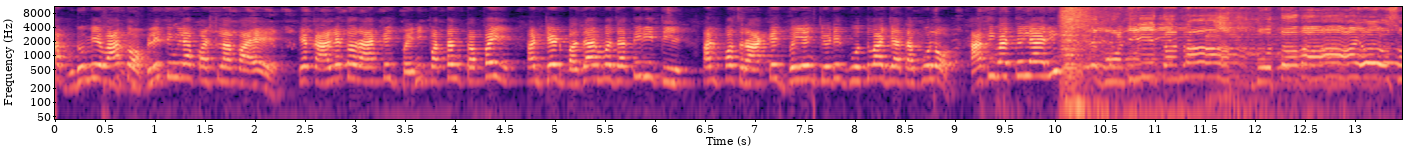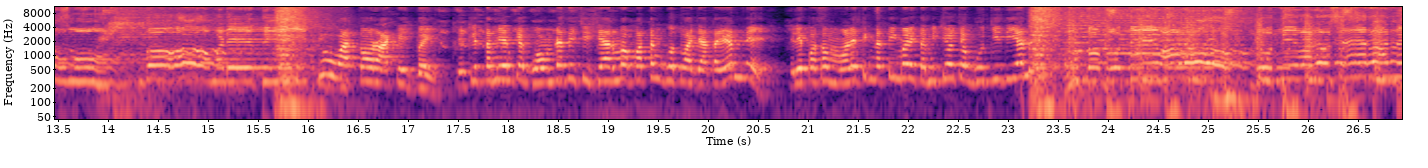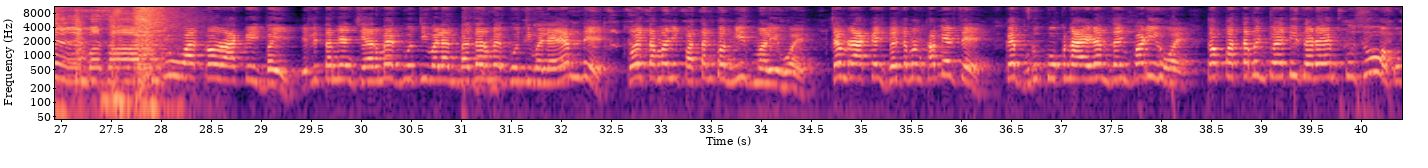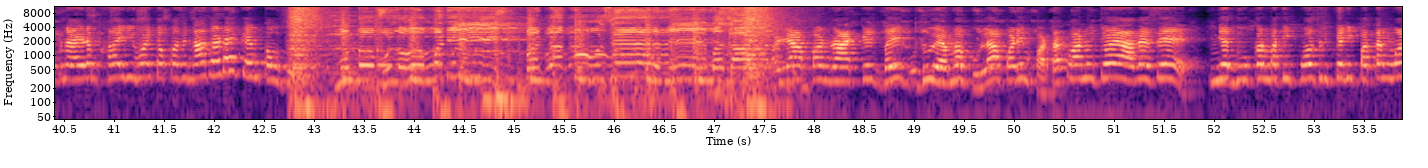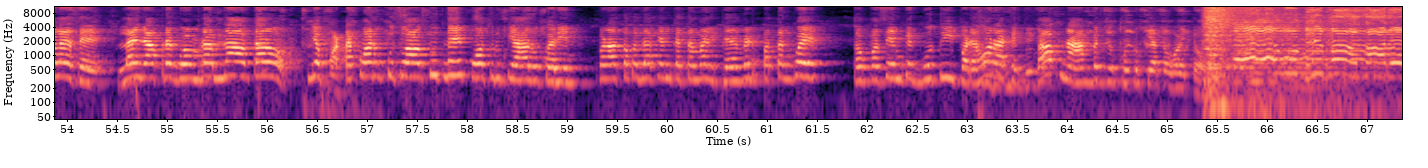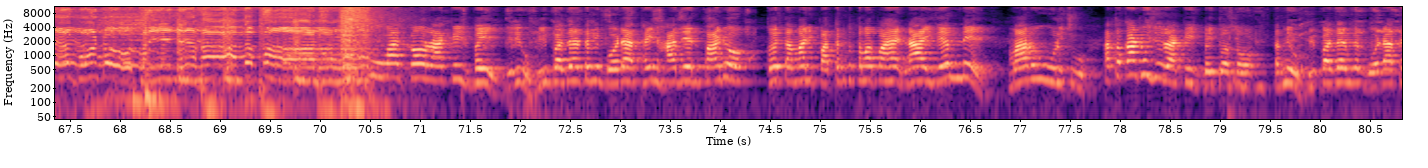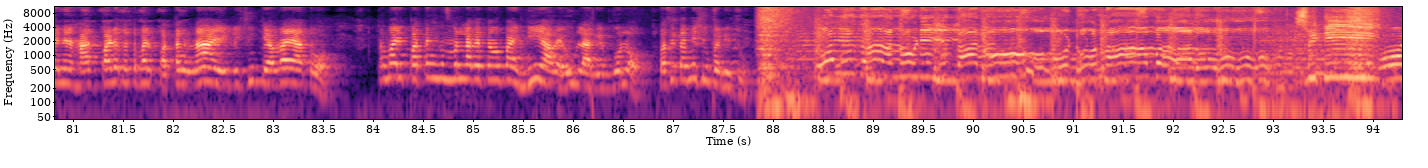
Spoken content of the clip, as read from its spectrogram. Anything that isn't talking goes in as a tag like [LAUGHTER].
આ ભૂડો મેં વાત હોભળી હતી ઓલા પસલા પાહે કે કાલે તો રાકેશભાઈની પતંગ કપાઈ અને ઠેઠ બજારમાં જતી રહી હતી. અને પછ રાકેશભાઈ એને ચેડી ગોતવા જતા બોલો, સાચી વાત છે ગોંડી ગોતવાયો સુમુ શું વાત કહો રાકેશભાઈ? એટલે તમે એમ કે ગોમડાથી શહેરમાં પતંગ ગોતવા જતા એમ ને? એટલે પછી મળે કે નથી મળી? તમે ચો ચો ગોચી દીયા ને? હું તો ગોતી વાળો ગોતી વાળો શહેર અને બજાર. શું વાત કહો રાકેશભાઈ? એટલે તમે શહેરમાં ગોચી વળ્યા બજારમાં ગોચી વળ્યા એમ ને? કોઈ તમારી પતંગ તો ની જ મળી હોય. ચમ રાકેશભાઈ તમને ખબર છે કે ભૂડું કોકના આઈડમ જઈને પડી હોય તો પછી તમને ચોયથી જડે એમ પૂછું. કોકના આઈડમ ખળાઈ હોય તો પછી ના જડે કેમ કહું છું? હું તો ભૂલો પડી. અલ્યા, પણ રાકેશભાઈ એમાં ભૂલા પડીને ભટકવાનું ચોય આવે છે? ને દુકાનમાંથી પાંચ રૂપિયાની પતંગ મળે છે. લઈને આપણે ગોમડામાં ના આવતારો ને ભટકવાનું કશું આવતું જ નહીં, પાંચ રૂપિયા સારું કરીને. પણ આ તો કદાચ એમ કે તમારી ફેવરેટ પતંગ હોય, તો પછી એમ કે ગોતવી પડે. હો રાકેશભાઈ બાપ ના આમ બધું ખોટું કહેતો હોય તો. વાત કહો રાકેશભાઈ એની ઊભી બજાર તમે ગોડા થઈને હાજે પાડ્યો તોય તમારી પતંગ તો તમારી પાસે ના આવી એમ ને? મારું ઉડશું આ તો કાઢું છું રાકેશભાઈ તો તો. તમે ઊભી બજાર એમ કે ગોડા થઈને હાથ પાડ્યો તો તમારી પતંગ ના આવી એટલે શું કહેવાય આ તો? તમારી પતંગ મને લાગે તમારી પાસે નહીં આવે એવું લાગે. બોલો પછી તમે શું કર્યું હતું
